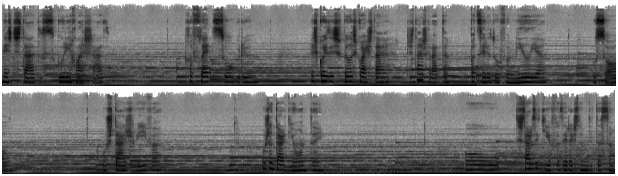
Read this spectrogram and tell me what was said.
Neste estado seguro e relaxado, reflete sobre as coisas pelas quais está, estás grata. Pode ser a tua família, o sol, o estás viva, o jantar de ontem, ou estares aqui a fazer esta meditação.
